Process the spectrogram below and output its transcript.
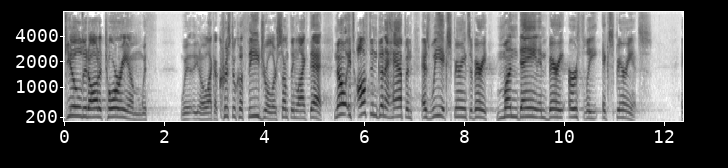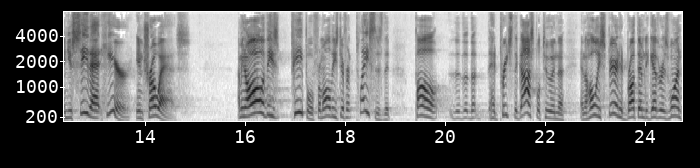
gilded auditorium with, with, you know, like a crystal cathedral or something like that. No, it's often going to happen as we experience a very mundane and very earthly experience. And you see that here in Troas. I mean, all of these people from all these different places that Paul the, the, the, had preached the gospel to and the, and the Holy Spirit had brought them together as one,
